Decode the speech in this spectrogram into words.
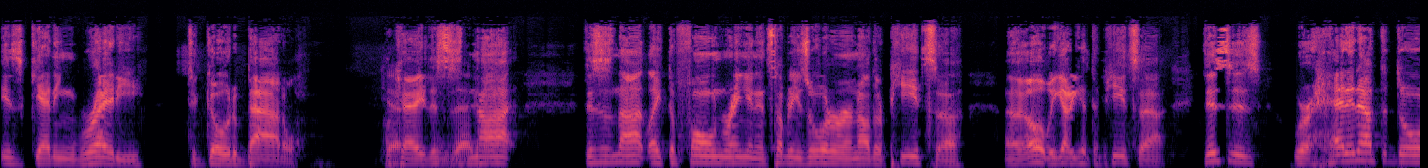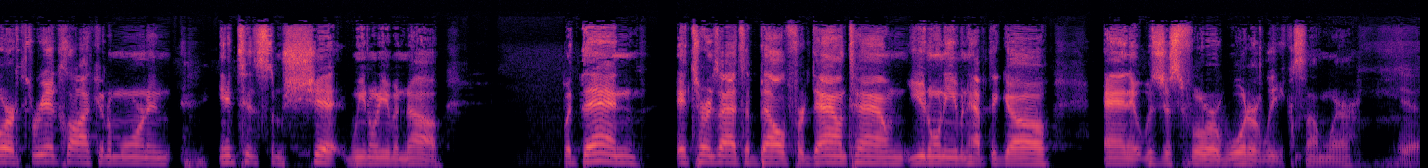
is getting ready to go to battle. Yeah, Okay, this exactly. is not this is not like the phone ringing and somebody's ordering another pizza. Uh, oh, we got to get the pizza out. This is we're headed out the door three o'clock in the morning into some shit we don't even know. But then it turns out it's a bell for downtown. You don't even have to go, and it was just for a water leak somewhere. Yeah.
